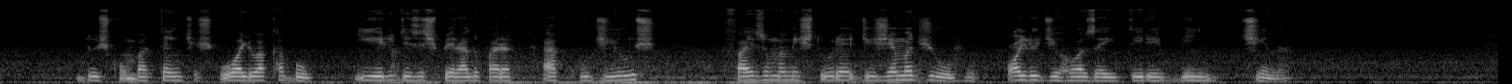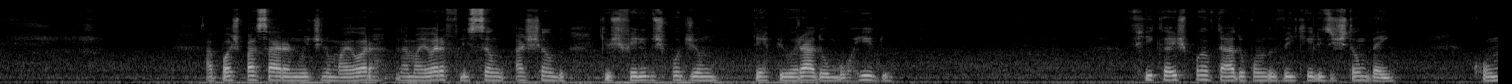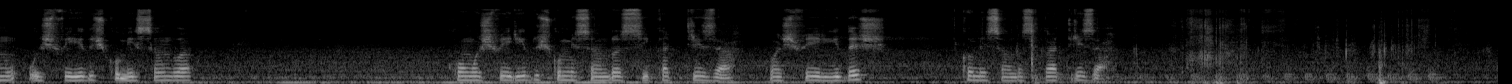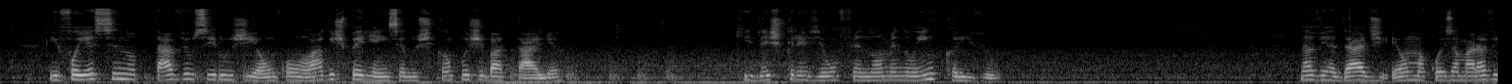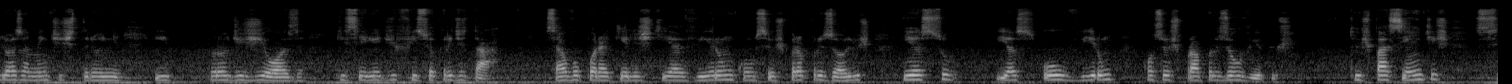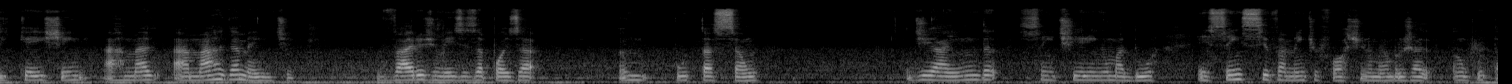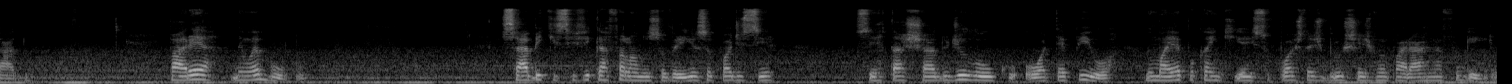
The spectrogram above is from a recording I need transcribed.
dos combatentes, o óleo acabou e ele, desesperado para acudi-los, faz uma mistura de gema de ovo, óleo de rosa e terebentina. Após passar a noite maior, na maior aflição, achando que os feridos podiam ter piorado ou morrido, fica espantado quando vê que eles estão bem, como os feridos começando a com os feridos começando a cicatrizar, com as feridas começando a cicatrizar. E foi esse notável cirurgião com larga experiência nos campos de batalha que descreveu um fenômeno incrível. Na verdade, é uma coisa maravilhosamente estranha e prodigiosa que seria difícil acreditar, salvo por aqueles que a viram com seus próprios olhos e a, e as ouviram com seus próprios ouvidos. Que os pacientes se queixem amargamente, vários meses após a amputação, de ainda sentirem uma dor excessivamente forte no membro já amputado. Paré não é bobo sabe que se ficar falando sobre isso pode ser, ser taxado de louco ou até pior, numa época em que as supostas bruxas vão parar na fogueira.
